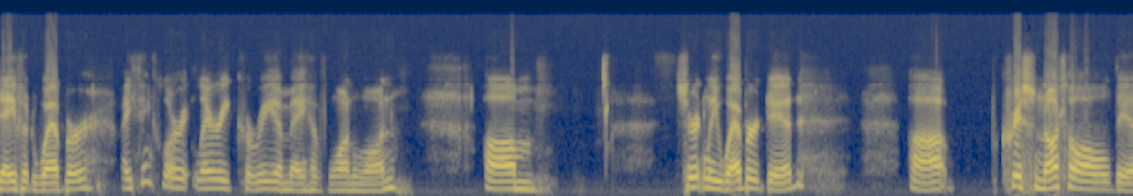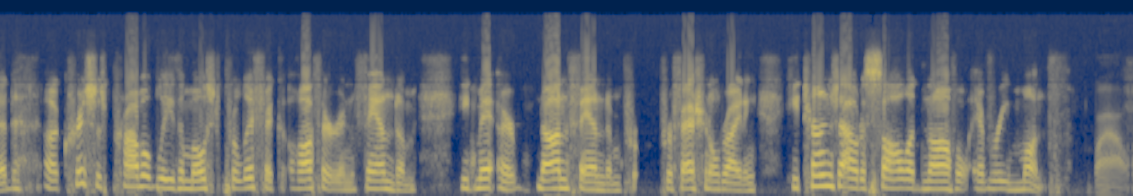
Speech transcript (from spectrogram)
David Weber. I think Larry, Larry Correia may have won one. Um, certainly Weber did. Uh, Chris Nuttall did. Uh, Chris is probably the most prolific author in fandom, he or non-fandom pr- professional writing. He turns out a solid novel every month. Wow.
